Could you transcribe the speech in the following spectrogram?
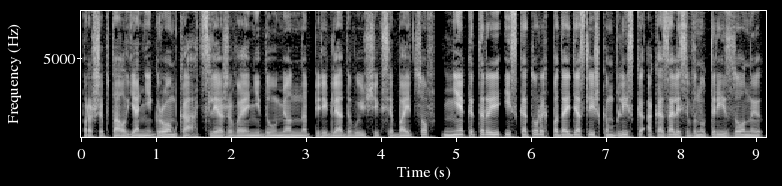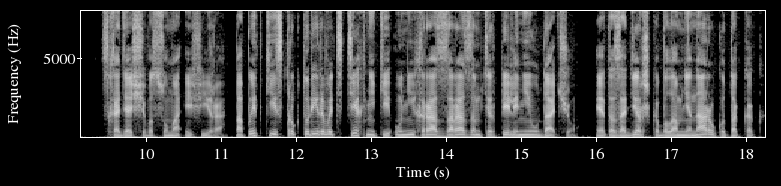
Прошептал я негромко, отслеживая недоуменно переглядывающихся бойцов, некоторые из которых, подойдя слишком близко, оказались внутри зоны сходящего с ума эфира. Попытки структурировать техники у них раз за разом терпели неудачу. Эта задержка была мне на руку, так как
